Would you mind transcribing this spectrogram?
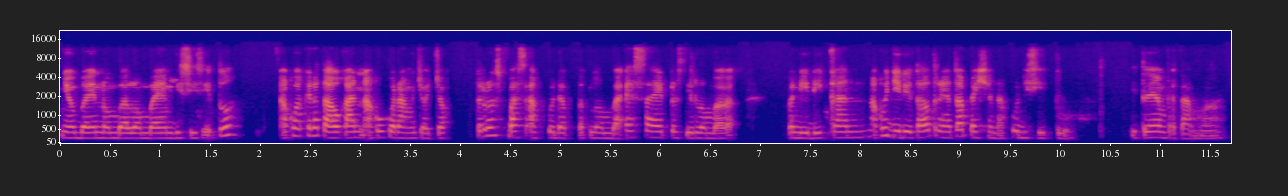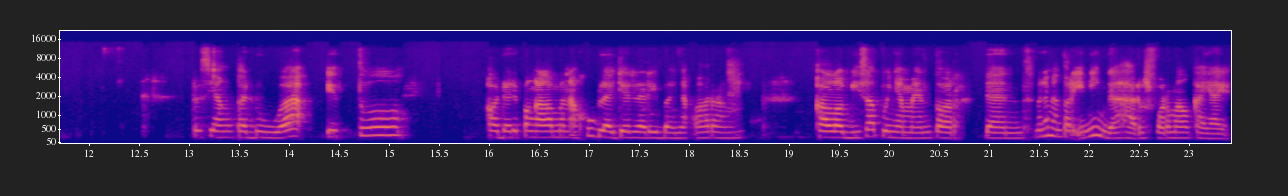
nyobain lomba-lomba yang bisnis itu, aku akhirnya tahu kan aku kurang cocok. Terus pas aku dapat lomba esai, terus di lomba pendidikan, aku jadi tahu ternyata passion aku di situ. Itu yang pertama. Terus yang kedua itu oh dari pengalaman aku belajar dari banyak orang kalau bisa punya mentor dan sebenarnya mentor ini nggak harus formal kayak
